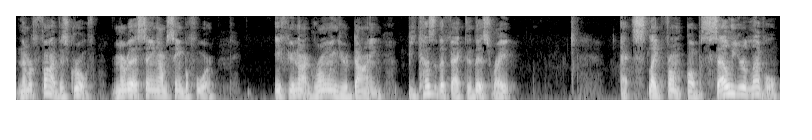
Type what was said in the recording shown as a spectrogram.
Number five is growth. Remember that saying I was saying before if you're not growing, you're dying because of the fact of this, right? At, like from a cellular level,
